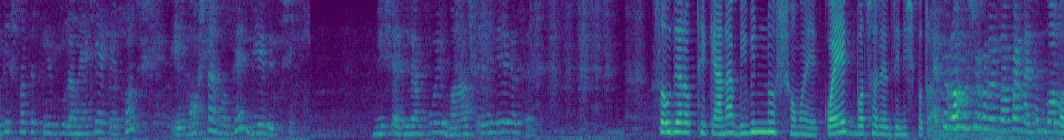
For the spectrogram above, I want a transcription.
ইলিশ মাছের পিসগুলো আমি একে একে এখন এই মশলার মধ্যে দিয়ে দিচ্ছি। মিশারির আপু এই মাছ এনে দিয়ে গেছে? সৌদি আরব থেকে আনা বিভিন্ন সময়ে কয়েক বছরের জিনিসপত্র। এত রহস্য করার দরকার নাই তুমি বলো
